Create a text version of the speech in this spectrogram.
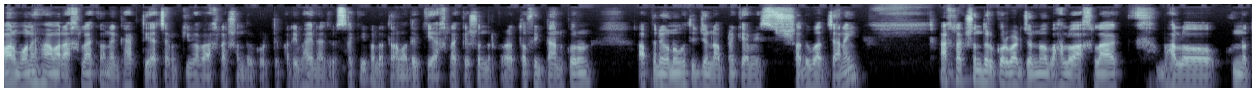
আমার মনে হয় আমার আখলাকে অনেক ঘাটতি আছে আমি কীভাবে আখলাক সুন্দর করতে পারি। ভাই নাজমুস সাকিব, আল্লাহ তালা আমাদেরকে আখলাকে সুন্দর করার তফিক দান করুন। আপনার অনুভূতির জন্য আপনাকে আমি সাধুবাদ জানাই। আখলাক সুন্দর করবার জন্য ভালো আখলাক, ভালো উন্নত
